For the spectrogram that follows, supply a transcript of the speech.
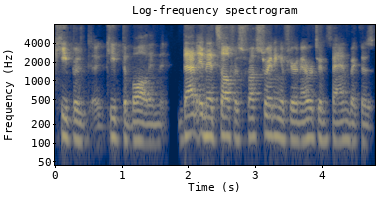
keep it, uh, keep the ball. And that in itself is frustrating if you're an Everton fan because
